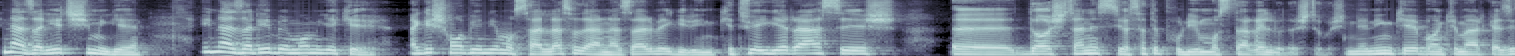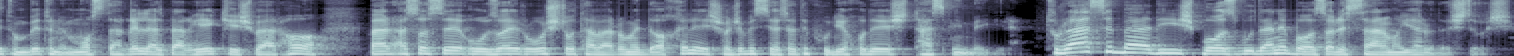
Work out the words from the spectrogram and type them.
این نظریه چی میگه؟ این نظریه به ما میگه که اگه شما بیان یه مثلث رو در نظر بگیرین که توی یه رأسش داشتن سیاست پولی مستقل رو داشته باشین. یعنی اینکه بانک مرکزیتون بتونه مستقل از بقیه کشورها بر اساس اوضاع رشد و تورم داخلش راجع به سیاست پولی خودش تصمیم بگیره. تو رأس بعدیش باز بودن بازار سرمایه رو داشته باشیم.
